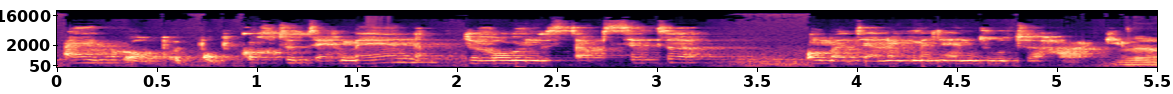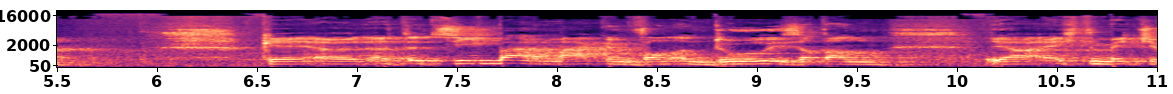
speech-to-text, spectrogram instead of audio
eigenlijk op, op korte termijn de volgende stap zetten om uiteindelijk mijn einddoel te haken? Ja. Oké, eh, het, het, zichtbaar maken van een doel, is dat dan ja, echt een beetje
